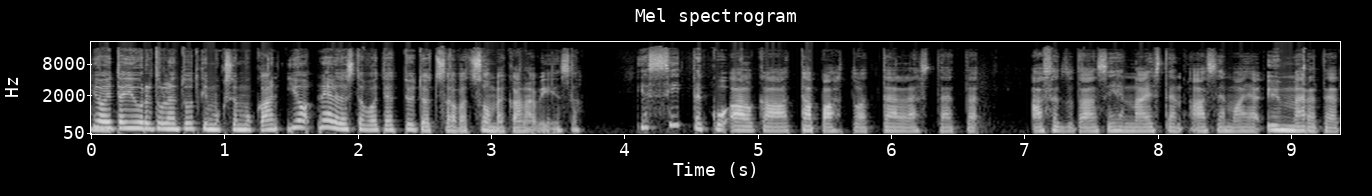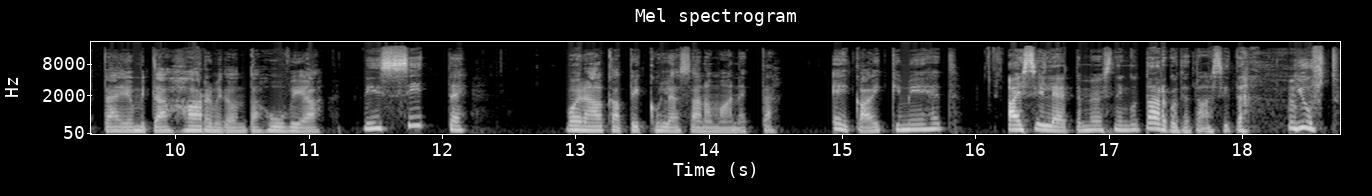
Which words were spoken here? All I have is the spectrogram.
joita juuri tulen tutkimuksen mukaan jo 14-vuotiaat tytöt saavat somekanaviinsa. Ja sitten kun alkaa tapahtua tällaista, että asetutaan siihen naisten asemaan ja ymmärretään, että tämä ei ole mitään harmitonta huvia, niin sitten voidaan alkaa pikkuhiljaa sanomaan, että ei kaikki miehet. Ai sille, että myös niin kuin tarkoitetaan sitä. Just.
